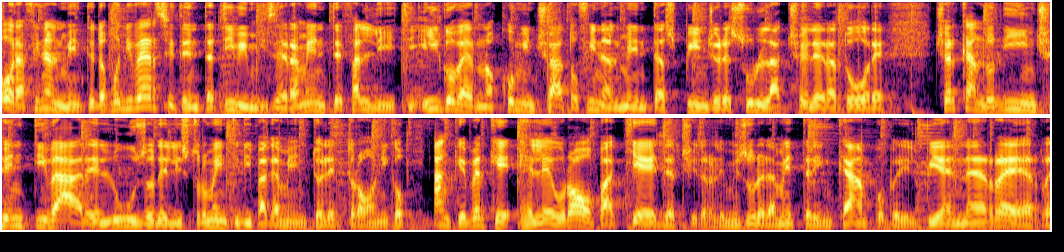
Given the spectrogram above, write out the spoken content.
Ora, finalmente, dopo diversi tentativi miseramente falliti, il governo ha cominciato finalmente a spingere sull'acceleratore, cercando di incentivare l'uso degli strumenti di pagamento elettronico, anche perché è l'Europa a chiederci, tra le misure da mettere in campo per il PNRR,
